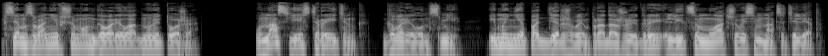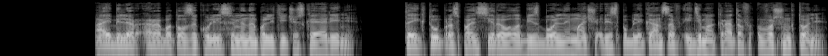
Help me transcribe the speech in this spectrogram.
Всем звонившим он говорил одно и то же. «У нас есть рейтинг», — говорил он СМИ, «и мы не поддерживаем продажу игры лицам младше 18 лет». Айбелер работал за кулисами на политической арене. Take-Two проспонсировала бейсбольный матч республиканцев и демократов в Вашингтоне.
